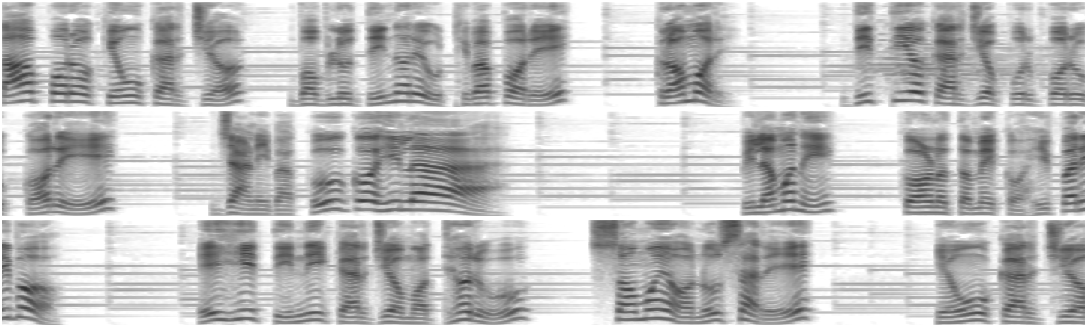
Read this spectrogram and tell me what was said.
ତାପର କେଉଁ କାର୍ଯ୍ୟ ବବ୍ଲୁ ଦିନରେ ଉଠିବା ପରେ କ୍ରମରେ ଦ୍ୱିତୀୟ କାର୍ଯ୍ୟ ପୂର୍ବରୁ କରେ ଜାଣିବାକୁ କହିଲା। ପିଲାମାନେ କ'ଣ ତମେ କହିପାରିବ? ଏହି ତିନି କାର୍ଯ୍ୟ ମଧ୍ୟରୁ ସମୟ ଅନୁସାରେ କେଉଁ କାର୍ଯ୍ୟ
